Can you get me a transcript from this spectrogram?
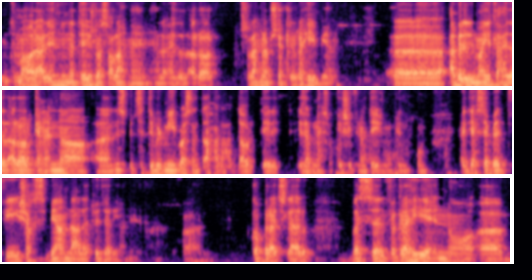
مثل ما قال علي هن النتائج لصالحنا يعني. هلا هذا القرار شرحنا بشكل رهيب يعني. قبل ما يطلع هذا القرار كان عندنا آه نسبة 6% بس نتأهل على الدور الثالث. إذا بنحسب كل شيء في النتائج ممكن تكون هيدي حسابات في شخص بيعملها على تويتر يعني copyrights لإله. بس الفكرة هي إنه آه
